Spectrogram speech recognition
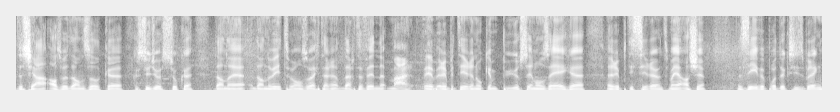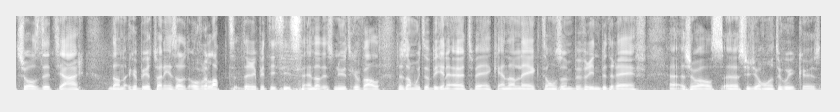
Dus ja, als we dan zulke studio's zoeken, dan, eh, dan weten we onze weg daar, daar te vinden. Maar wij repeteren ook in puurs in onze eigen repetitieruimte. Maar ja, als je zeven producties brengt, zoals dit jaar, dan gebeurt wel eens dat het overlapt, de repetities. En dat is nu het geval. Dus dan moeten we beginnen uitwijken. En dan lijkt ons een bevriend bedrijf, eh, zoals uh, Studio 100, een goede keuze.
